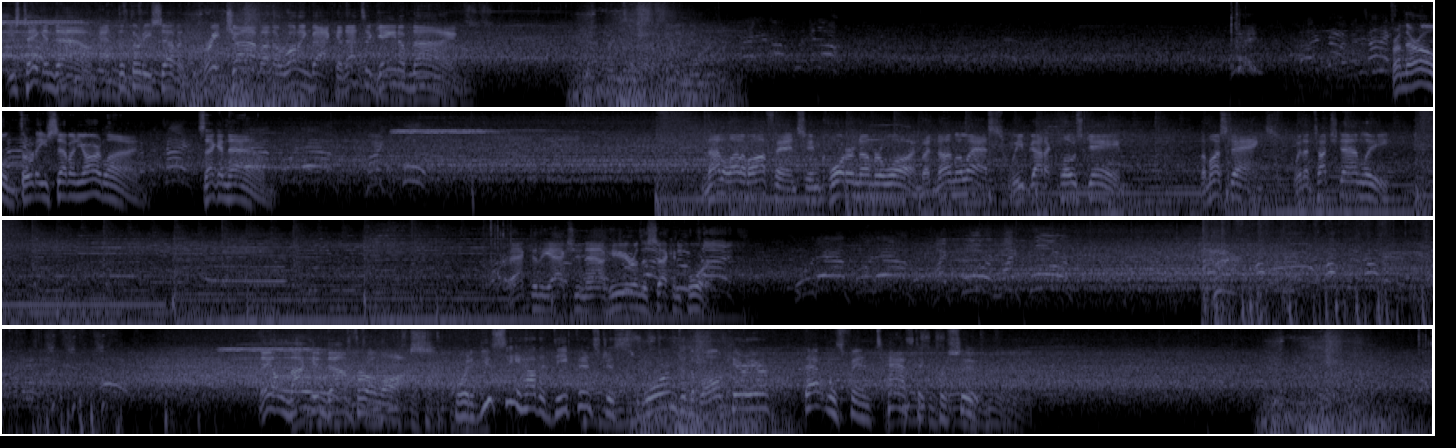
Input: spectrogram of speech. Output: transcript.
He's taken down at the 37. Great job by the running back, and that's a gain of nine. From their own 37-yard line. Second down. Not a lot of offense in quarter number one, but nonetheless, we've got a close game. The Mustangs with a touchdown lead. Back to the action now here in the second quarter. They'll knock him down for a loss. Boy, did you see how the defense just swarmed to the ball carrier? That was fantastic pursuit.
